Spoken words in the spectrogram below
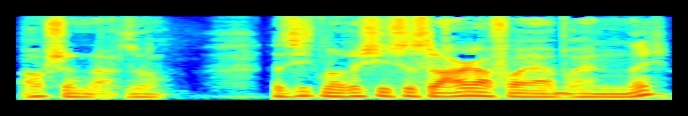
auch schon, also, da sieht man richtig das Lagerfeuer brennen, nicht?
